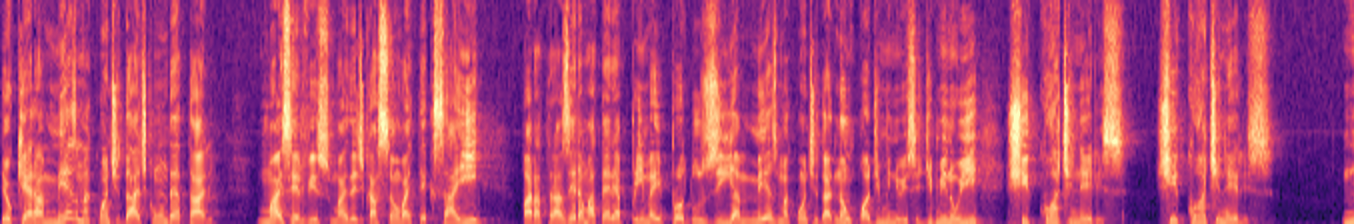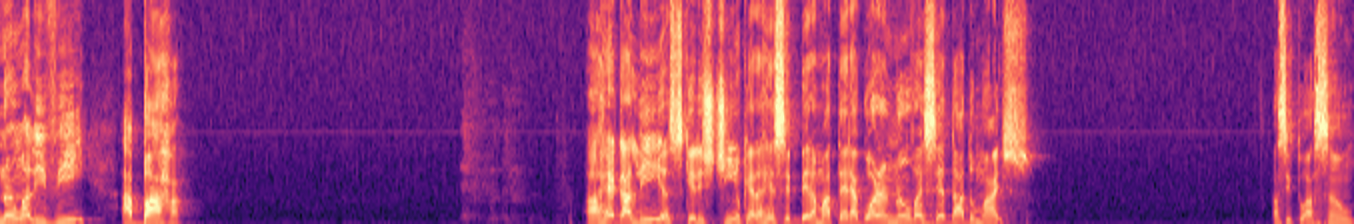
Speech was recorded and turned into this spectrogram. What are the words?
Eu quero a mesma quantidade com um detalhe: mais serviço, mais dedicação, vai ter que sair para trazer a matéria-prima e produzir a mesma quantidade. Não pode diminuir. Se diminuir, chicote neles. Chicote neles. Não alivie a barra. A regalias que eles tinham, que era receber a matéria, agora não vai ser dado mais a situação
